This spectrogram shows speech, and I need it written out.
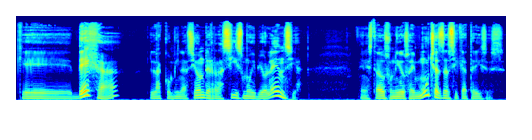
que deja la combinación de racismo y violencia. En Estados Unidos hay muchas de las cicatrices.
